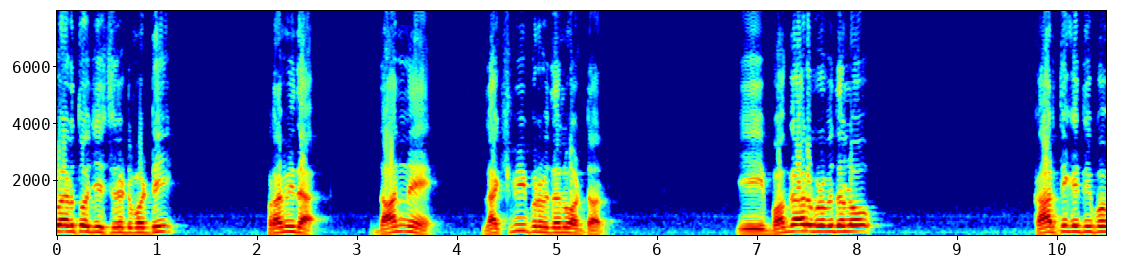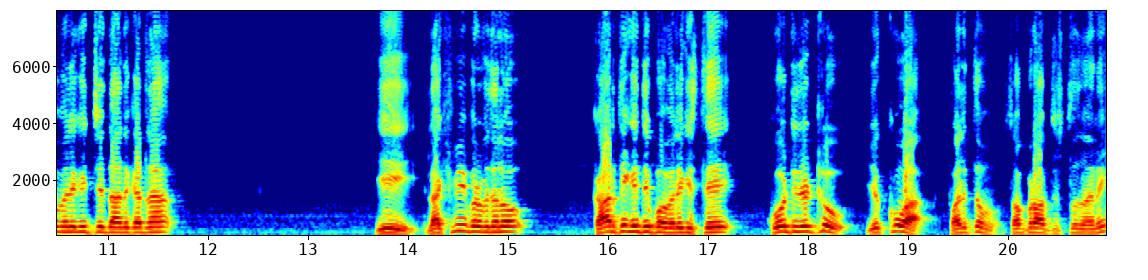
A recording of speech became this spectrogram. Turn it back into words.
పేడతో చేసినటువంటి ప్రమిద దాన్నే లక్ష్మీ ప్రమిదలు అంటారు. ఈ బంగారు ప్రమిదలో కార్తీక దీపం వెలిగించే దానికన్నా ఈ లక్ష్మీ ప్రమిదలో కార్తీక దీపం వెలిగిస్తే కోటి రెట్లు ఎక్కువ ఫలితం సంప్రాప్తిస్తుందని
